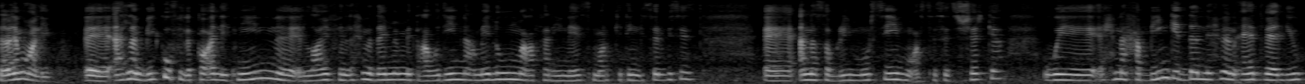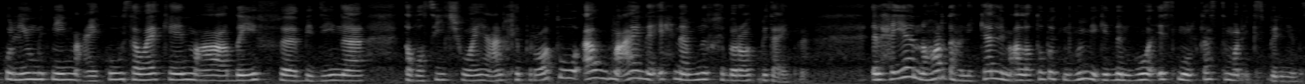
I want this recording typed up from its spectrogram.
السلام عليكم. آه، أهلا بيكم في لقاء الاثنين آه، ال live اللي إحنا دايما متعودين نعمله مع فريناس marketing services أنا صابرين مرسي مؤسسة الشركة وإحنا حابين جدا إن إحنا ن add value كل يوم اتنين معاكم سواء كان مع ضيف آه، بيدينا تفاصيل شوية عن خبراته أو معانا إحنا من الخبرات بتاعتنا. الحقيقة النهارده هنتكلم على topic مهم جدا وهو اسمه ال customer experience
